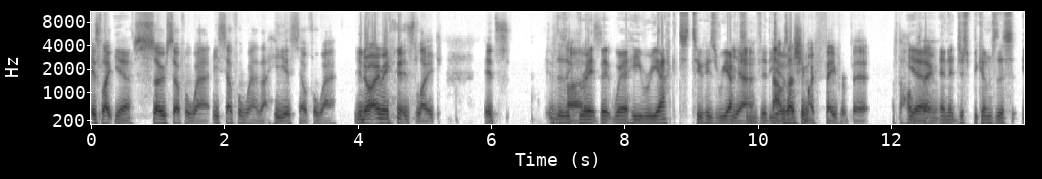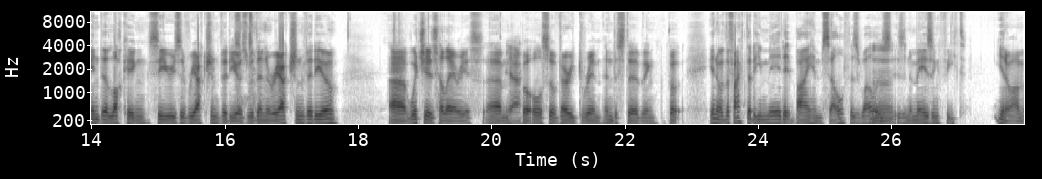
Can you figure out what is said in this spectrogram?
is like Yeah. so self-aware. He's self-aware that he is self-aware. You know what I mean? It's like it's. There's a uh, great it's- bit where he reacts to his reaction Yeah, video. that was actually my favorite bit of the whole yeah, thing. and it just becomes this interlocking series of reaction videos within a reaction video, uh, which is hilarious, um, Yeah. but also very grim and disturbing. But you know, the fact that he made it by himself as well is, Mm. is an amazing feat. You know, I'm,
